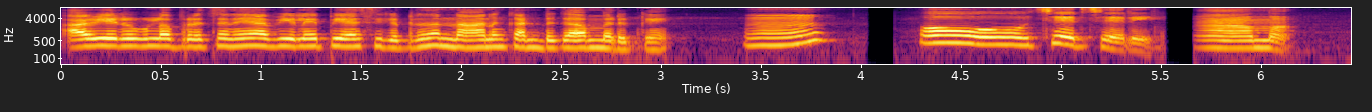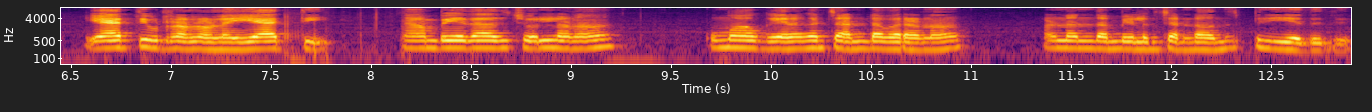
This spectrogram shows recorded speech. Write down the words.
அவியலுக்குள்ள பிரச்சனையை அவியலே பேசிக்கிட்டு இருந்தா நானும் கண்டுக்காம இருக்கேன். ம்? ஓ சரி சரி. ஆமா. ஏத்தி விட்றாளோல ஏத்தி. நாம் ஏதாவது சொல்லணும். உமாவுக்கு எனக்கு சண்டை வரணும். அண்ணன் தம்பிகளுக்கு சண்டை வந்து பிரியதுக்கு.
